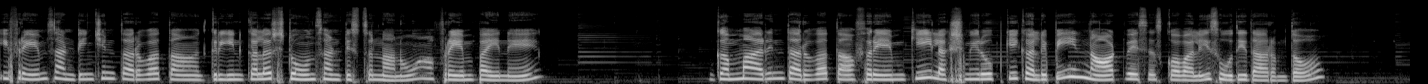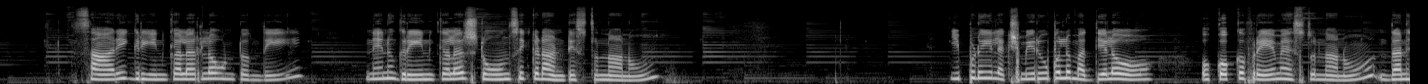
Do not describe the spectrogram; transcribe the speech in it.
ఈ ఫ్రేమ్స్ అంటించిన తర్వాత గ్రీన్ కలర్ స్టోన్స్ అంటిస్తున్నాను ఆ ఫ్రేమ్ పైనే. గమ్ మారిన తర్వాత ఫ్రేమ్కి లక్ష్మీ రూప్కి కలిపి నాట్ వేసేసుకోవాలి సూది దారంతో. సారీ గ్రీన్ కలర్లో ఉంటుంది. నేను గ్రీన్ కలర్ స్టోన్స్ ఇక్కడ అంటిస్తున్నాను. ఇప్పుడు ఈ లక్ష్మీ రూపుల మధ్యలో ఒక్కొక్క ఫ్రేమ్ వేస్తున్నాను. దాని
